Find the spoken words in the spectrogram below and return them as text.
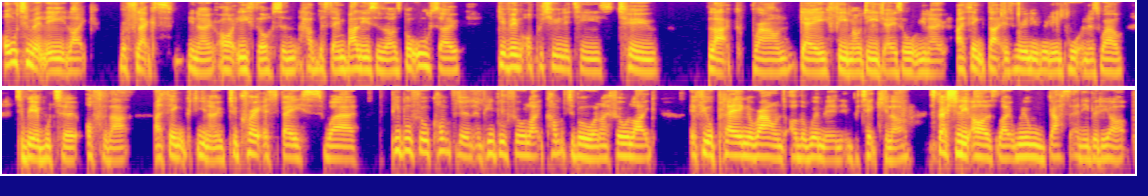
ultimately like reflect you know our ethos and have the same values as us but also giving opportunities to black brown gay female djs or you know i think that is really really important as well to be able to offer that. I think you know to create a space where people feel confident and people feel like comfortable. And i feel like if you're playing around other women in particular especially us like we will gas anybody up.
